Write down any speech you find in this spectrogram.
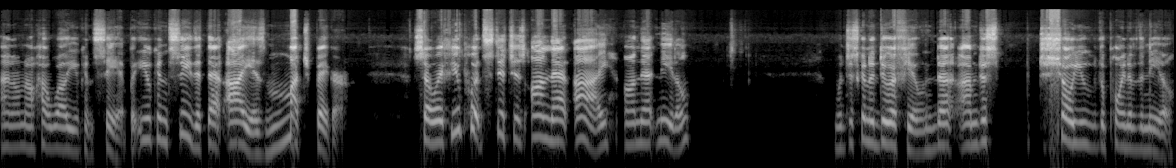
I don't know how well you can see it, but you can see that that eye is much bigger. So if you put stitches on that eye, on that needle, we're just going to do a few. I'm just to show you the point of the needle,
